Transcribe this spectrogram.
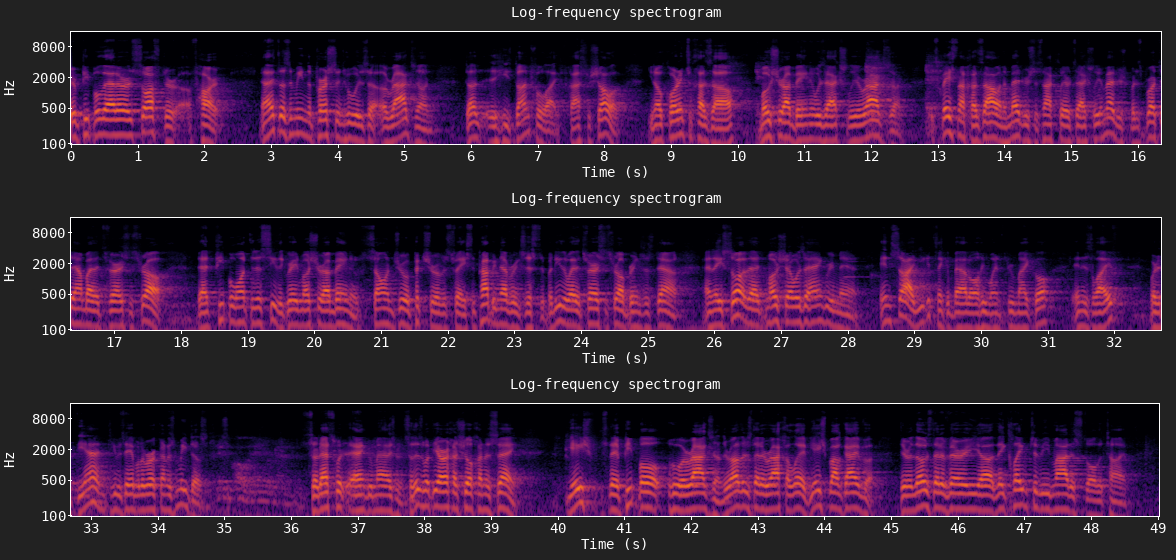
are people that are softer of heart. Now that doesn't mean the person who is a, a ragzon, does, he's done for life. Chas v'shalom. You know, according to Chazal, Moshe Rabbeinu was actually a ragzon. It's based on Chazal and a Medrash. It's not clear it's actually a Medrash, but it's brought down by the Tiferes Yisrael that people wanted to see the great Moshe Rabbeinu. Someone drew a picture of his face. It probably never existed, but either way, the Tiferes Yisrael brings us down. And they saw that Moshe was an angry man. Inside, you could think about all he went through, Michael, in his life, but at the end, he was able to work on his midos. So that's what anger management. So this is what the Aruch HaShulchan is saying. Yesh, there are people who are ragzan. There are others that are rachalev. Yesh bal gaiva. There are those that are very. Uh, they claim to be modest all the time.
